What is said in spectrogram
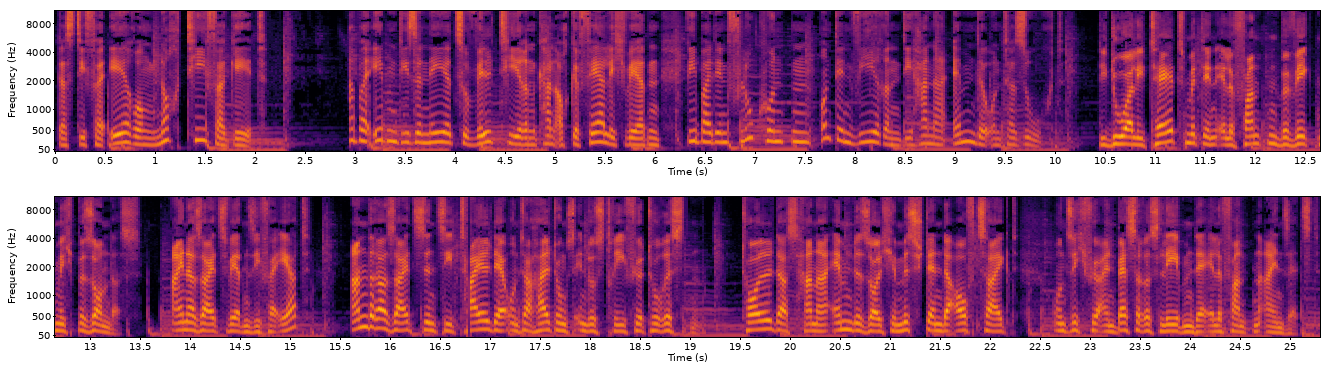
dass die Verehrung noch tiefer geht. Aber eben diese Nähe zu Wildtieren kann auch gefährlich werden, wie bei den Flughunden und den Viren, die Hannah Emde untersucht. Die Dualität mit den Elefanten bewegt mich besonders. Einerseits werden sie verehrt, andererseits sind sie Teil der Unterhaltungsindustrie für Touristen. Toll, dass Hannah Emde solche Missstände aufzeigt und sich für ein besseres Leben der Elefanten einsetzt.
